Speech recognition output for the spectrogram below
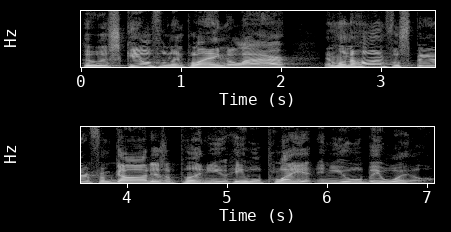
who is skillful in playing the lyre, and when the harmful spirit from God is upon you, he will play it and you will be well.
